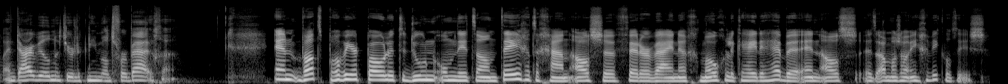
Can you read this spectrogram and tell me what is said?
En daar wil natuurlijk niemand voor buigen. En wat probeert Polen te doen om dit dan tegen te gaan als ze verder weinig mogelijkheden hebben en als het allemaal zo ingewikkeld is?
